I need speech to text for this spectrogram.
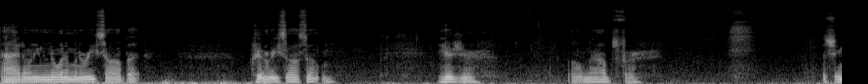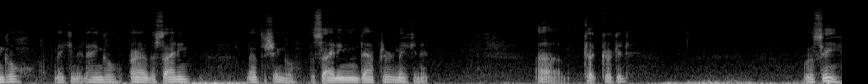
I don't even know what I'm going to resaw, but to resaw something. Here's your little knobs for the shingle, making it angle, or the siding, not the shingle, the siding adapter, making it uh, cut crooked. We'll see.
